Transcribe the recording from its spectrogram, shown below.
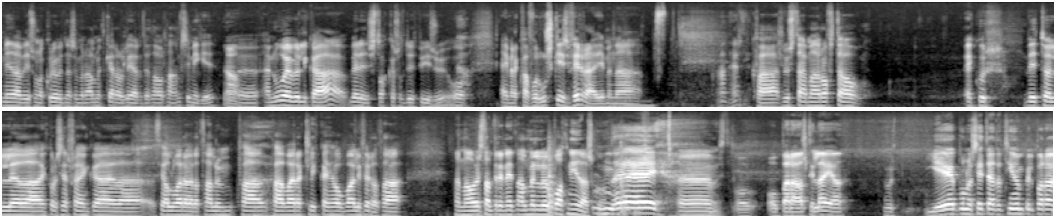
með að við svona kröfurnar sem eru almennt gerðar á hlýðarandi þá er það ansi mikið uh, en nú hefur líka verið stokkað svolítið upp í þessu og ég meina hvað fór úrskeiðis í fyrra ég meina þetta? Hvað hlustaði maður ofta á? Einhver viðtöl eða einhverja sérfræðinga eða þjálfar að vera að tala um hvað, hvað væri að klikka hjá Vali fyrra. Það, það náðist aldrei neitt almennilegu botn í það sko. Nei. Um, og, og bara allt í lægi að þú veist, ég er búin að setja þetta tímambil bara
